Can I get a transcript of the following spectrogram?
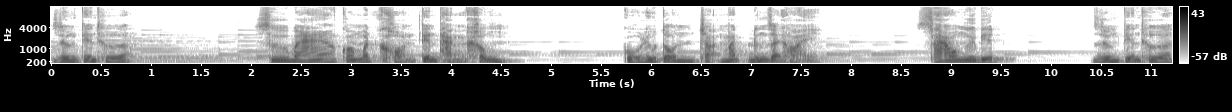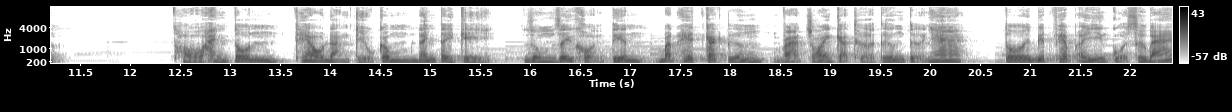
Dương tiễn thưa, sư bá có mất khổn tiên thẳng không? Cổ lưu tôn trợn mắt đứng dậy hỏi, sao ngươi biết? Dương tiễn thưa thổ hành tôn theo đặng cửu công đánh tây kỳ, dùng dây khổn tiên bắt hết các tướng và trói cả thừa tướng tử nha. Tôi biết phép ấy của sư bá,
